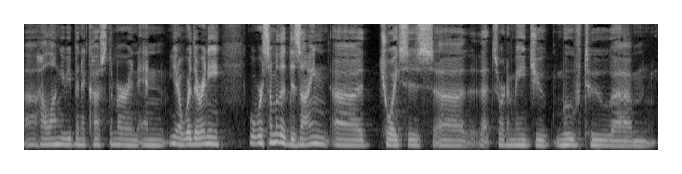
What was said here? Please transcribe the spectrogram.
Uh, how long have you been a customer? And and you know, were there any? What were some of the design uh, choices uh, that sort of made you move to um,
